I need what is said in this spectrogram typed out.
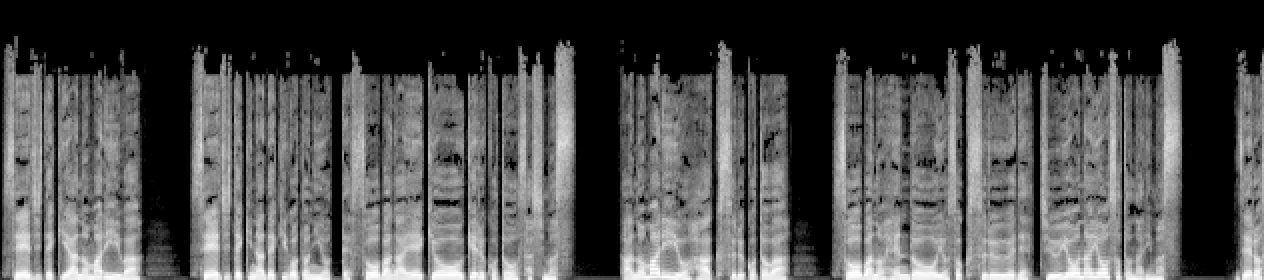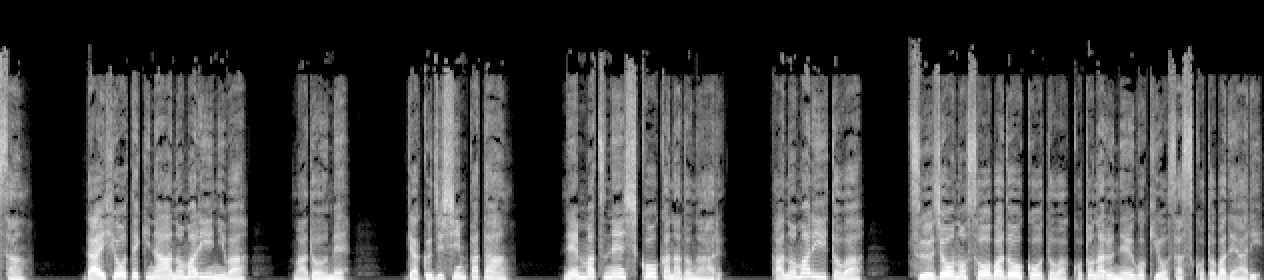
政治的アノマリーは、政治的な出来事によって相場が影響を受けることを指します。アノマリーを把握することは、相場の変動を予測する上で重要な要素となります。03代表的なアノマリーには、窓埋め、逆地震パターン、年末年始効果などがある。アノマリーとは、通常の相場動向とは異なる値動きを指す言葉であり、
